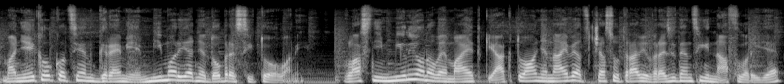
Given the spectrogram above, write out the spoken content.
Má niekoľko cien Grammy, je mimoriadne dobre situovaný. Vlastní miliónové majetky, aktuálne najviac času trávi v rezidencii na Floride,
